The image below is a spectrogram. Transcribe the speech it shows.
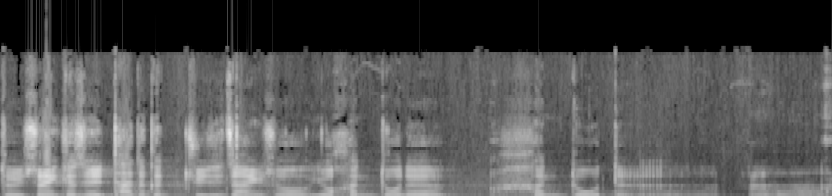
对，所以可是他这个就是在于说，有很多的很多的呃，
